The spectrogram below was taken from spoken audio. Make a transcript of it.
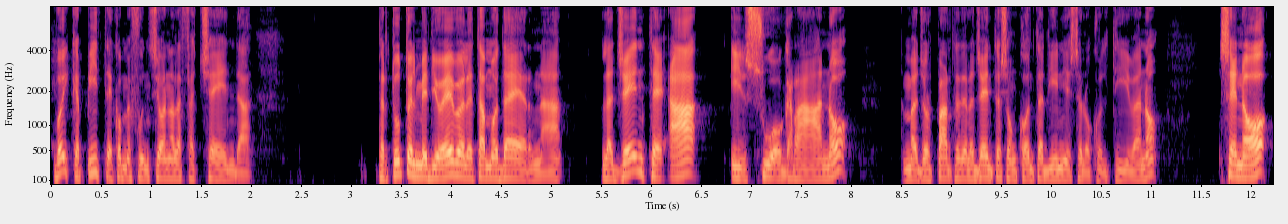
voi capite come funziona la faccenda, per tutto il Medioevo e l'età moderna, la gente ha il suo grano, la maggior parte della gente sono contadini e se lo coltivano, se no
